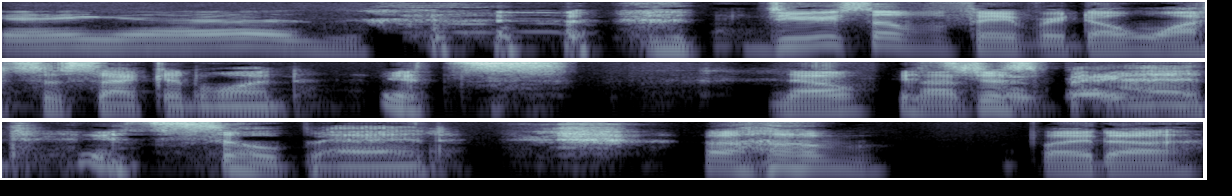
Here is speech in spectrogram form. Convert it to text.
okay yeah. Do yourself a favor. Don't watch the second one. It's No, it's just so bad. It's so bad. Um, but uh,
